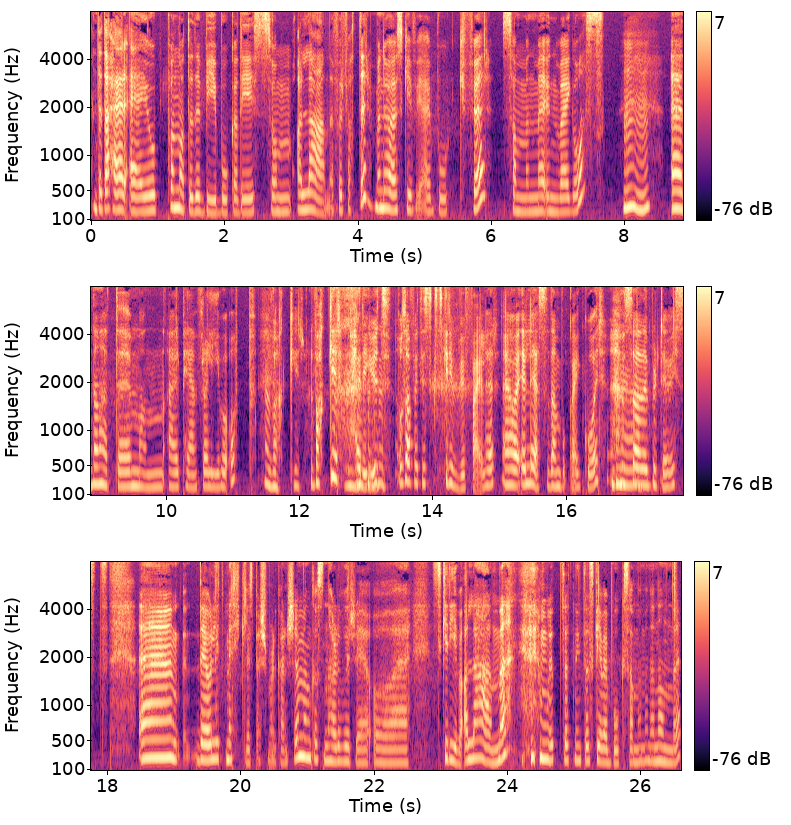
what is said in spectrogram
dette her er jo på en måte debutboka di som aleneforfatter, men du har jo skrevet ei bok før, sammen med Unnveig Aas. Eh, den heter 'Mannen er pen fra livet opp'. Vakker. Vakker! Herregud. Og så har jeg faktisk skrevet feil her. Jeg, leste den boka i går, så det burde jeg visst. Eh, det er jo litt merkelig spørsmål, kanskje, men hvordan har det vært å eh, skrive alene, i motsetning til å skrive bok sammen med den andre?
